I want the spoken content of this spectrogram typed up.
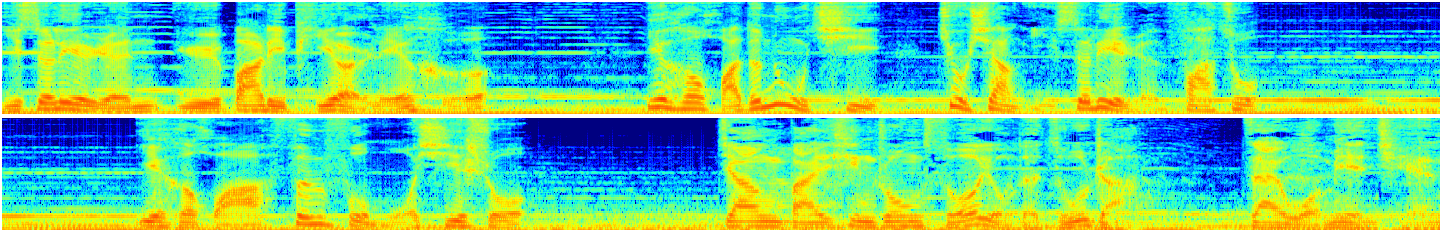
以色列人与巴利皮尔联合，耶和华的怒气就向以色列人发作。耶和华吩咐摩西说：“将百姓中所有的族长，在我面前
